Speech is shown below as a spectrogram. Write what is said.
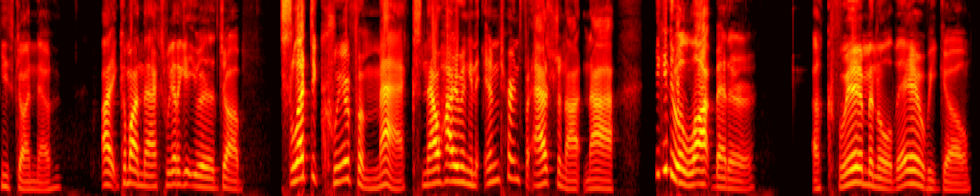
He's gone now. All right, come on, Max. We gotta get you a job. Select a career for Max. Now hiring an intern for astronaut. Nah, he can do a lot better. A criminal. There we go.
